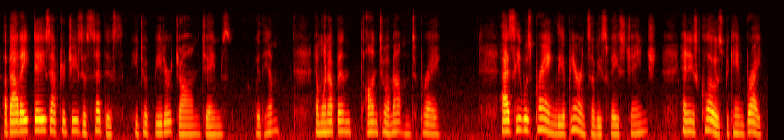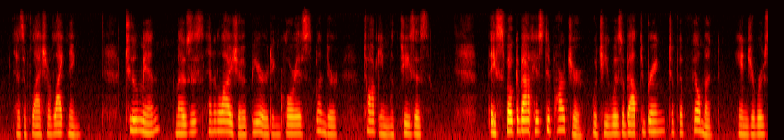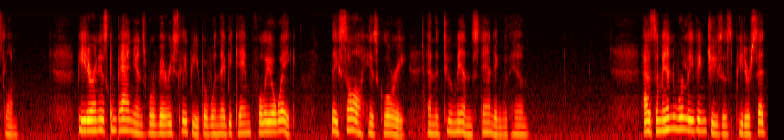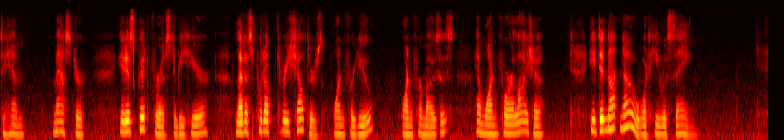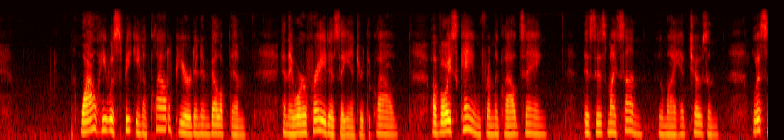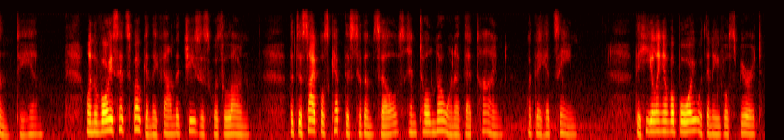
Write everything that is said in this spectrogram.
About eight days after Jesus said this, he took Peter, John, James with him and went up in, onto a mountain to pray. As he was praying, the appearance of his face changed, and his clothes became bright as a flash of lightning. Two men, Moses and Elijah, appeared in glorious splendor, talking with Jesus. They spoke about his departure, which he was about to bring to fulfillment in Jerusalem. Peter and his companions were very sleepy, but when they became fully awake, they saw his glory and the two men standing with him. As the men were leaving Jesus, Peter said to him, Master, it is good for us to be here. Let us put up three shelters one for you, one for Moses, and one for Elijah. He did not know what he was saying. While he was speaking, a cloud appeared and enveloped them, and they were afraid as they entered the cloud. A voice came from the cloud saying, This is my Son, whom I have chosen. Listen to him. When the voice had spoken, they found that Jesus was alone. The disciples kept this to themselves and told no one at that time what they had seen. The healing of a boy with an evil spirit.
